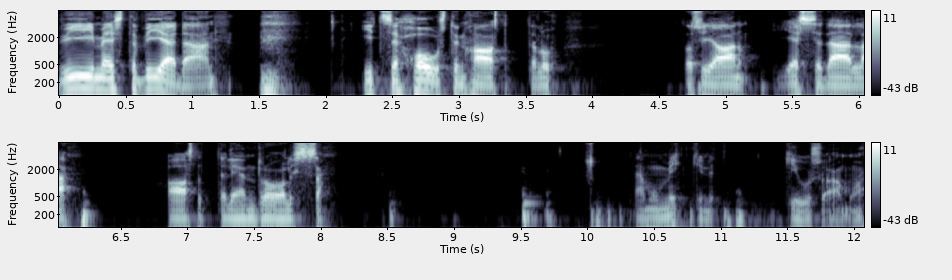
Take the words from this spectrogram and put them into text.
viimeistä viedään. Itse hostin haastattelu. Tosiaan Jesse täällä haastattelijan roolissa. Tää mun mikki nyt kiusaa mua.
